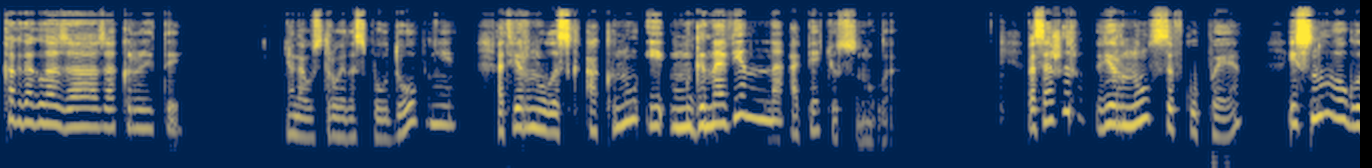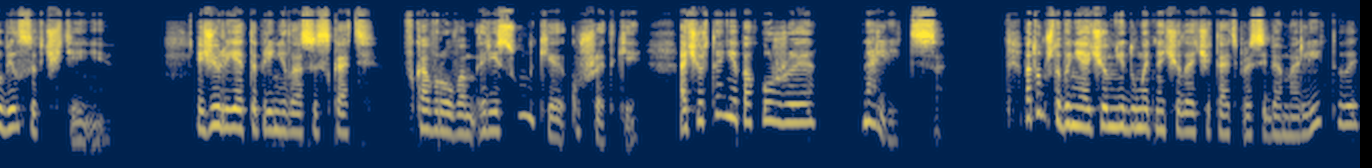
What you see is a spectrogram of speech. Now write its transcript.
когда глаза закрыты. Она устроилась поудобнее, отвернулась к окну и мгновенно опять уснула. Пассажир вернулся в купе и снова углубился в чтение. Жюльетта принялась искать в ковровом рисунке кушетки очертания, похожие на лица. Потом, чтобы ни о чем не думать, начала читать про себя молитвы.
